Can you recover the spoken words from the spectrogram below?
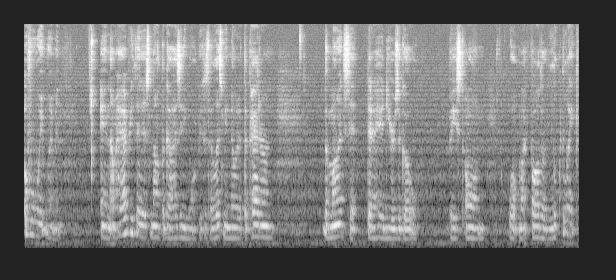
overweight women. And I'm happy that it's not the guys anymore because that lets me know that the pattern, the mindset that I had years ago based on what my father looked like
